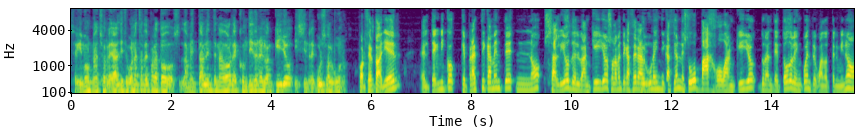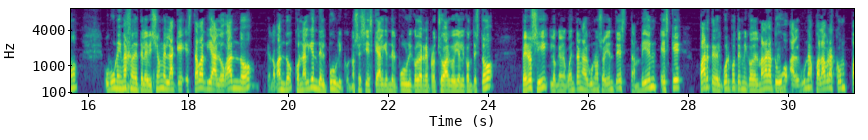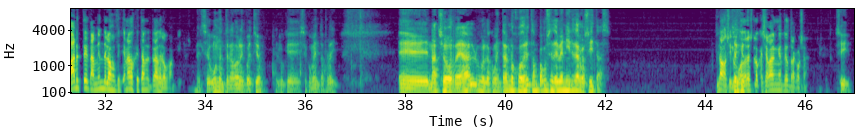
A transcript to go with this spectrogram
Seguimos, Nacho Real dice, buenas tardes para todos. Lamentable entrenador escondido en el banquillo y sin recurso alguno. Por cierto, ayer el técnico que prácticamente no salió del banquillo, solamente que hacer alguna indicación, estuvo bajo banquillo durante todo el encuentro. Y cuando terminó, hubo una imagen de televisión en la que estaba dialogando, dialogando con alguien del público. No sé si es que alguien del público le reprochó algo y él le contestó, pero sí, lo que me cuentan algunos oyentes también es que parte del cuerpo técnico del Málaga tuvo algunas palabras con parte también de los aficionados que están detrás de los banquillos. El segundo entrenador en cuestión, es lo que se comenta por ahí. Eh, Nacho Real vuelve a comentar, los jugadores tampoco se deben ir de rositas. No, si los Sergio- jugadores lo que se van es de otra cosa. Sí.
